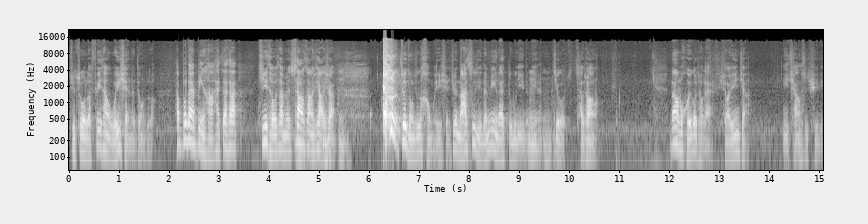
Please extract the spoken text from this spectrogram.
就做了非常危险的动作，他不但并航，还在他机头上面上上下下，这种就是很危险，就拿自己的命来赌你的命，结果擦撞了。那我们回过头来，小英讲，你强势驱离，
